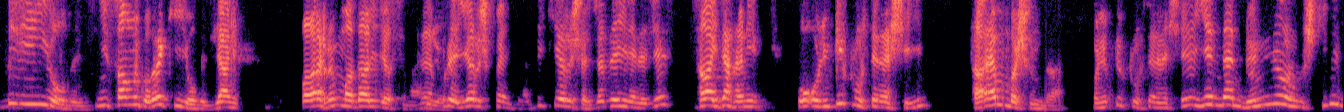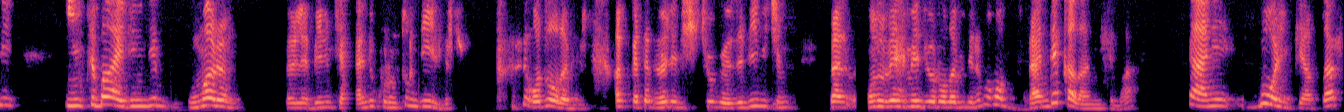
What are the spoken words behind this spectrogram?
Biz iyi yoldayız. İnsanlık olarak iyi yoldayız. Yani Bahar'ın madalyasına. Yani buraya yarışmaya geldik. Yarışacağız, eğleneceğiz. Sahiden hani o olimpik ruh denen şeyin ta en başında olimpik ruh denen şeye yeniden dönülüyormuş gibi bir intiba edindim. Umarım öyle benim kendi kuruntum değildir. o da olabilir. Hakikaten öyle bir şey çok özlediğim için ben onu vehmediyor olabilirim ama bende kalan intiba yani bu olimpiyatlar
